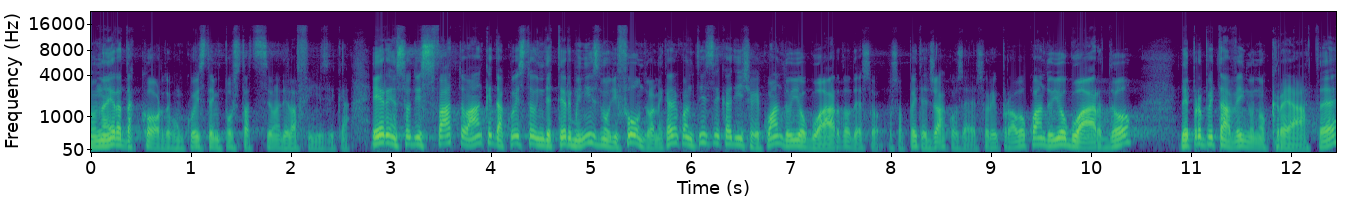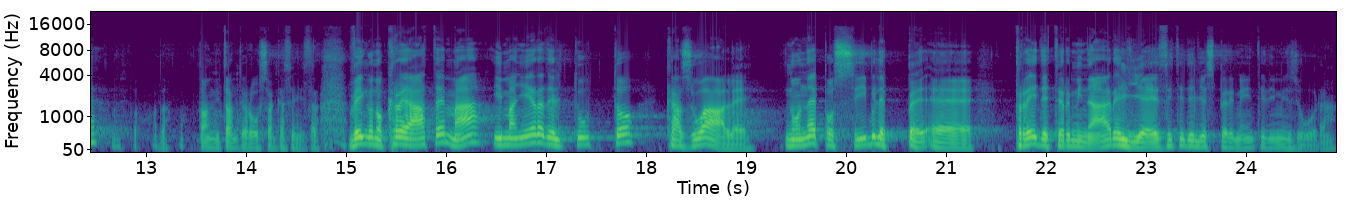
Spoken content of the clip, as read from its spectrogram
non era d'accordo con questa impostazione della fisica, era insoddisfatto anche da questo indeterminismo di fondo. La meccanica quantistica dice che quando io guardo, adesso lo sapete già cos'è, adesso riprovo, quando io guardo le proprietà vengono create, ogni tanto è rosso anche a sinistra, vengono create ma in maniera del tutto casuale. Non è possibile eh, predeterminare gli esiti degli esperimenti di misura.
